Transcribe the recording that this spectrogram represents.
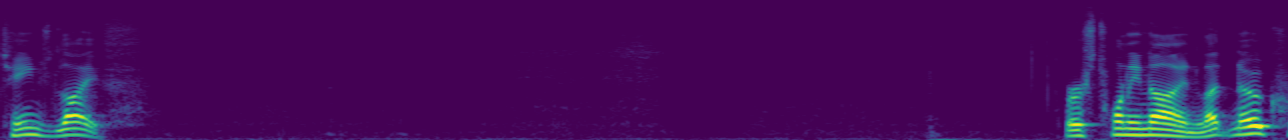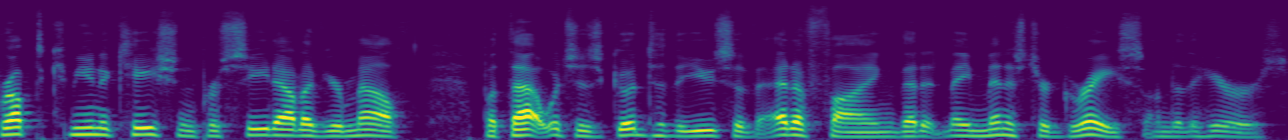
Changed life. Verse 29 Let no corrupt communication proceed out of your mouth, but that which is good to the use of edifying, that it may minister grace unto the hearers.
